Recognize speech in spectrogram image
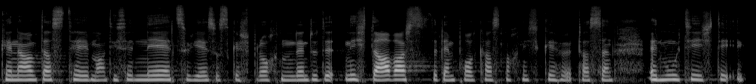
genau das Thema, diese Nähe zu Jesus gesprochen. Und wenn du nicht da warst den Podcast noch nicht gehört hast, dann ermutige ich dich,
